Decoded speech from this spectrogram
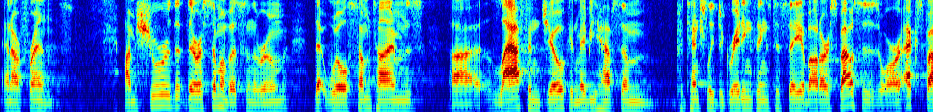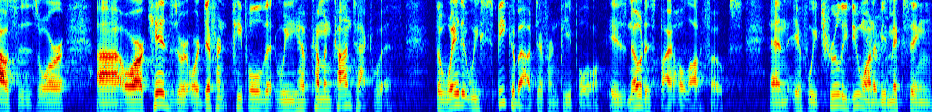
and our friends. I'm sure that there are some of us in the room that will sometimes uh, laugh and joke and maybe have some potentially degrading things to say about our spouses or our ex spouses or, uh, or our kids or, or different people that we have come in contact with. The way that we speak about different people is noticed by a whole lot of folks. And if we truly do want to be mixing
